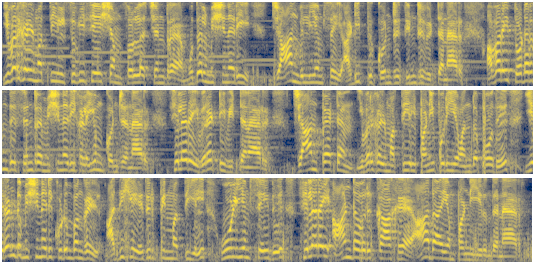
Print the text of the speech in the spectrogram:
இவர்கள் மத்தியில் சுவிசேஷம் சொல்லச் சென்ற முதல் மிஷினரி ஜான் வில்லியம்ஸை அடித்து கொன்று தின்றுவிட்டனர் அவரை தொடர்ந்து சென்ற மிஷினரிகளையும் கொன்றனர். சிலரை விரட்டி விட்டனர். ஜான் பேட்டன் இவர்கள் மத்தியில் பணிபுரிய வந்தபோது இரண்டு மிஷினரி குடும்பங்கள் அதிக எதிர்ப்பின் மத்தியில் ஊழியம் செய்து சிலரை ஆண்டவருக்காக ஆதாயம் பண்ணியிருந்தனர்.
